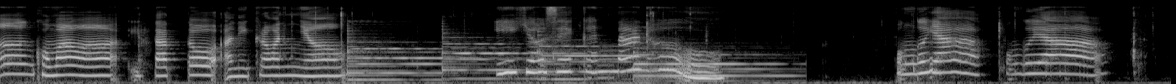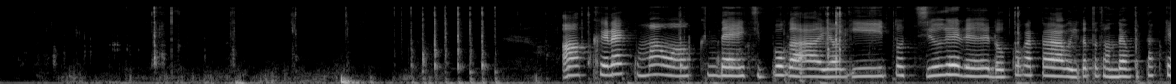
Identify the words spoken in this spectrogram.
응, 고마워. 이따 또, 아니, 그럼 안녕. 이것이 끝난 후 봉구야 아 그래 고마워 근데 지뽀가 여기 또 지우개를 놓고 갔다 고 이것도 전달 부탁해.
